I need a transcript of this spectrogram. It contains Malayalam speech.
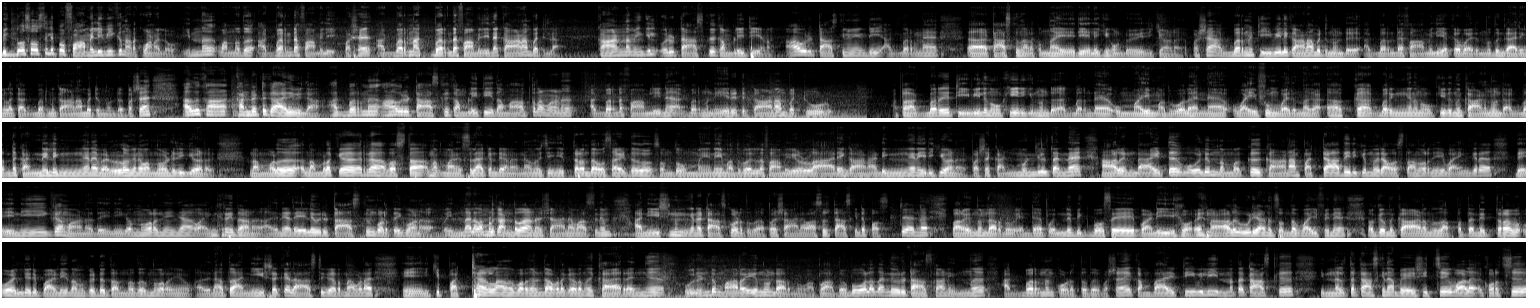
ബിഗ് ബോസ് ഹൗസിൽ ഇപ്പോൾ ഫാമിലി വീക്ക് നടക്കുവാണല്ലോ. ഇന്ന് വന്നത് അക്ബറിന്റെ ഫാമിലി പക്ഷേ അക്ബറിന് അക്ബറിന്റെ ഫാമിലിനെ കാണാൻ പറ്റില്ല. കാണണമെങ്കിൽ ഒരു ടാസ്ക് കംപ്ലീറ്റ് ചെയ്യണം. ആ ഒരു ടാസ്കിന് വേണ്ടി അക്ബറിനെ ടാസ്ക് നടക്കുന്ന ഏരിയയിലേക്ക് കൊണ്ടുപോയിരിക്കുകയാണ്. പക്ഷേ അക്ബറിന് ടി വിയിൽ കാണാൻ പറ്റുന്നുണ്ട്. അക്ബറിന്റെ ഫാമിലിയൊക്കെ വരുന്നതും കാര്യങ്ങളൊക്കെ അക്ബറിന് കാണാൻ പറ്റുന്നുണ്ട്. പക്ഷേ അത് കണ്ടിട്ട് കാര്യമില്ല. അക്ബറിന് ആ ഒരു ടാസ്ക് കംപ്ലീറ്റ് ചെയ്താൽ മാത്രമാണ് അക്ബറിന്റെ ഫാമിലിനെ അക്ബറിന് നേരിട്ട് കാണാൻ പറ്റുള്ളൂ അപ്പോൾ അക്ബർ ടി വിയിൽ നോക്കിയിരിക്കുന്നുണ്ട്. അക്ബറിന്റെ ഉമ്മയും അതുപോലെ തന്നെ വൈഫും വരുന്ന ഒക്കെ അക്ബർ ഇങ്ങനെ നോക്കിയിരുന്ന് കാണുന്നുണ്ട്. അക്ബറിന്റെ കണ്ണിൽ ഇങ്ങനെ വെള്ളം ഇങ്ങനെ വന്നുകൊണ്ടിരിക്കുകയാണ്. നമ്മൾ നമ്മളൊക്കെ ഒരു അവസ്ഥ മനസ്സിലാക്കേണ്ടതാണ്. എന്നാന്ന് വെച്ച് കഴിഞ്ഞാൽ ഇത്രയും ദിവസമായിട്ട് സ്വന്തം ഉമ്മേനെയും അതുപോലുള്ള ഫാമിലിയിലുള്ള ആരെയും കാണാണ്ട് ഇങ്ങനെ ഇരിക്കുകയാണ് പക്ഷെ കൺമുന്നിൽ തന്നെ ആളുണ്ടായിട്ട് പോലും നമുക്ക് കാണാൻ പറ്റാതിരിക്കുന്ന ഒരു അവസ്ഥ എന്ന് പറഞ്ഞു കഴിഞ്ഞാൽ ഭയങ്കര ദയനീകമാണ്. ദയനീകം എന്ന് പറഞ്ഞു കഴിഞ്ഞാൽ ഭയങ്കര ഇതാണ്. അതിനിടയിൽ ഒരു ടാസ്കും കൊടുത്തേക്കുമാണ് ഇന്നലെ നമ്മൾ കണ്ടതാണ് ഷാനവാസിനും അനീഷിനും ഇങ്ങനെ ടാസ്ക് കൊടുത്തത്. അപ്പോൾ ഷാനവാസ് ടാസ്കിന്റെ ഫസ്റ്റ് തന്നെ പറയുന്നുണ്ടായിരുന്നു എന്റെ പൊന്ന് ബിഗ് ബോസേ പണി കുറേ നാൾ കൂടിയാണ് സ്വന്തം വൈഫിനെ ഒക്കെ ഒന്ന് കാണുന്നത്. അപ്പം തന്നെ ഇത്ര വലിയൊരു പണി നമുക്കിട്ട് തന്നതെന്ന് പറഞ്ഞു. അതിനകത്ത് അനീഷൊക്കെ ലാസ്റ്റ് കിടന്ന് അവിടെ "ഏ, എനിക്ക് പറ്റാനുള്ളതെന്ന് പറഞ്ഞുകൊണ്ട് അവിടെ കിടന്ന് കരഞ്ഞ് ഉരുണ്ട് മറയുന്നുണ്ടായിരുന്നു. അപ്പോൾ അതുപോലെ തന്നെ ഒരു ടാസ്ക്കാണ് ഇന്ന് അക്ബറിനും കൊടുത്തത്. പക്ഷേ കമ്പാരിറ്റീവ്ലി ഇന്നത്തെ ടാസ്ക് ഇന്നലത്തെ ടാസ്കിനെ അപേക്ഷിച്ച് വള കുറച്ച്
